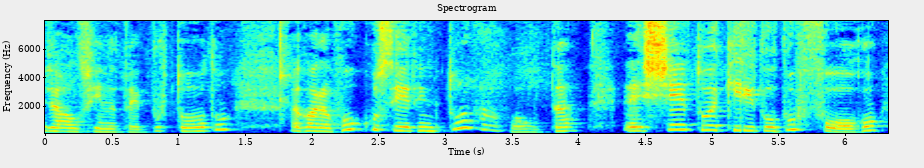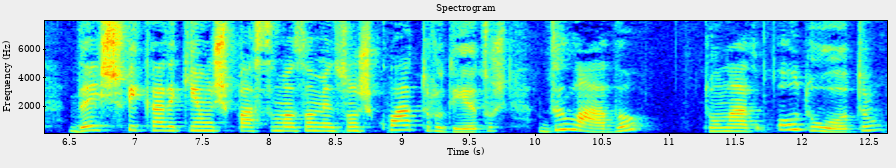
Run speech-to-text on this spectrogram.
Já alfinetei por todo. Agora vou cozer em toda a volta, exceto aqui do forro, deixo ficar aqui um espaço mais ou menos uns 4 dedos de lado, de um lado ou do outro,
